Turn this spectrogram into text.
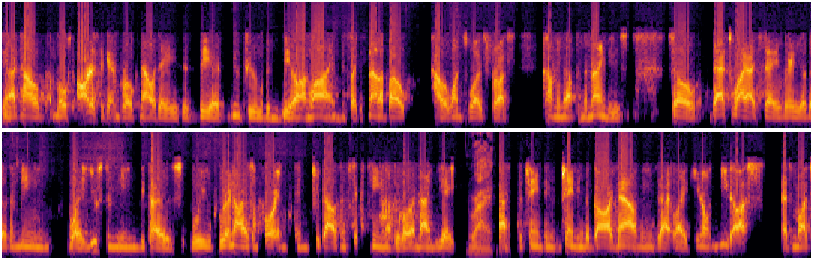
You know, that's how most artists are getting broke nowadays is via YouTube and via online. It's like it's not about how it once was for us coming up in the 90s. So that's why I say radio doesn't mean what it used to mean because we, we're not as important in 2016 as we were in 98 Right. that's the changing changing the guard now means that like you don't need us as much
